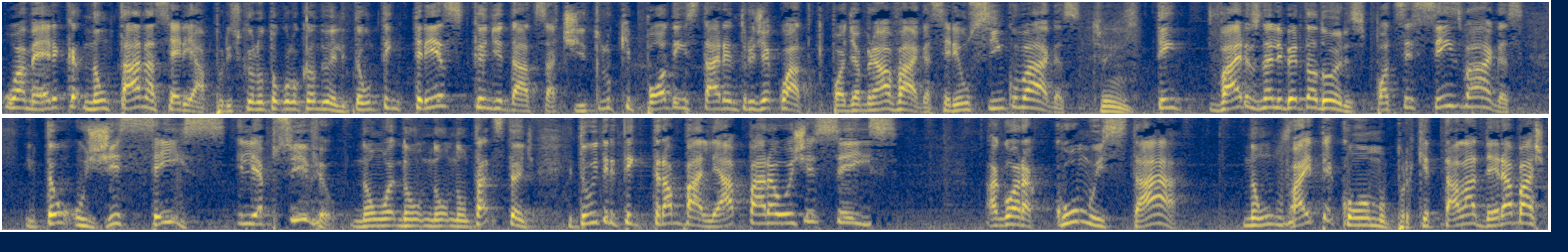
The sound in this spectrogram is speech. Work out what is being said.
O América não tá na Série A, por isso que eu não tô colocando ele. Então tem três candidatos a título que podem estar entre o G4, que pode abrir uma vaga. Seriam cinco vagas. Sim. Tem vários na Libertadores. Pode ser seis vagas. Então, o G6, ele é possível. Não, não, não, não tá distante. Então, o Inter tem que trabalhar para o G6. Agora, como está, não vai ter como, porque tá ladeira abaixo.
